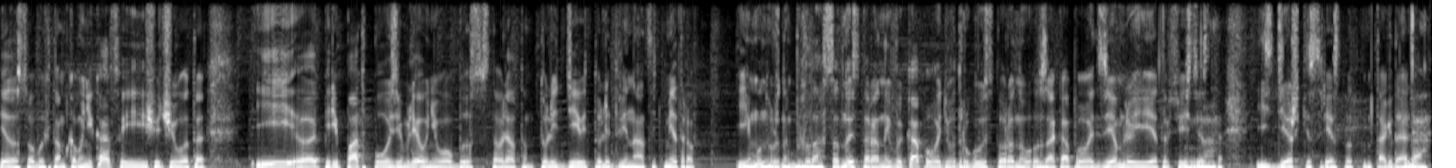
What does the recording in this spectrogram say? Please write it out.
без особых там коммуникаций и еще чего-то. И э, перепад по земле у него был, составлял там то ли 9, то ли 12 метров и ему нужно было с одной стороны выкапывать, в другую сторону закапывать землю, и это все, естественно, да. издержки, средства и так далее. Да,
